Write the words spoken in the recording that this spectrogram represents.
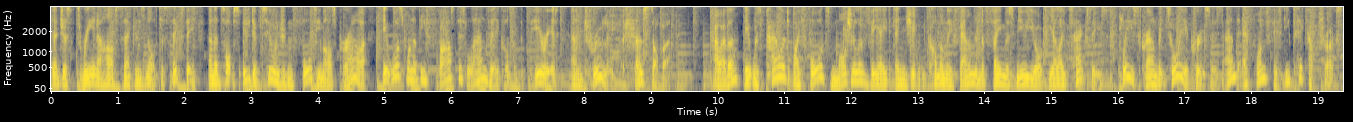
At just 3.5 seconds 0 to 60 and a top speed of 240 miles per hour, it was one of the fastest land vehicles of the period and truly a showstopper. However, it was powered by Ford's modular V8 engine commonly found in the famous New York yellow taxis, police Crown Victoria cruisers, and F-150 pickup trucks.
